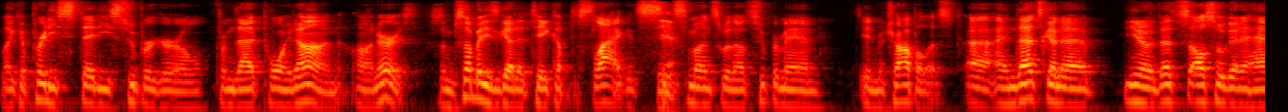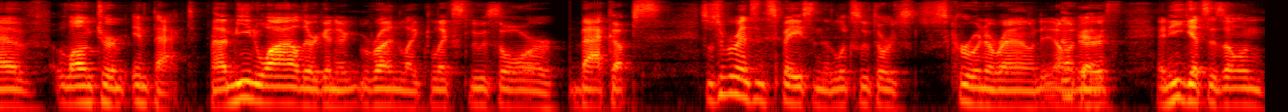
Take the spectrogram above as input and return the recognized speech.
like a pretty steady Supergirl from that point on on Earth. So somebody's got to take up the slack. It's six Yeah. months without Superman in Metropolis, uh, and that's gonna. You know, that's also going to have long-term impact. Uh, meanwhile, they're going to run like Lex Luthor backups. So Superman's in space, and then Lex Luthor's screwing around on Okay. Earth and he gets his own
